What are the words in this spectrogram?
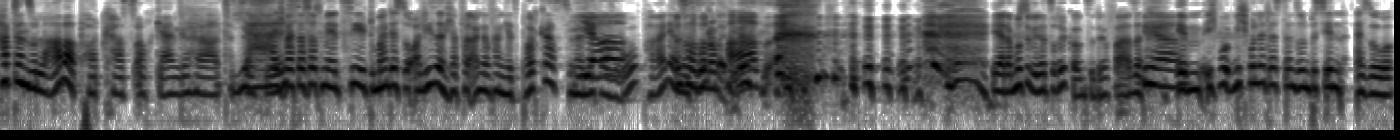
habe dann so Laber-Podcasts auch gern gehört. Ja, ich weiß, das hast du mir erzählt. Du meintest so, oh Lisa, ich habe voll angefangen, jetzt Podcasts zu hören. Ich war Ja, so, oh, Panja, das war so eine? Phase. Ja, da musst du wieder zurückkommen zu der Phase. Ja. Ähm, ich, mich wundert das dann so ein bisschen, also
